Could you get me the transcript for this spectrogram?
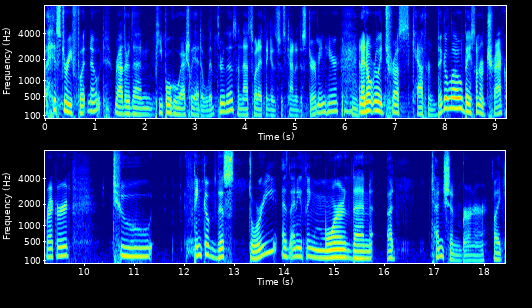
a history footnote rather than people who actually had to live through this. And that's what I think is just kind of disturbing here. And I don't really trust Kathryn Bigelow based on her track record to think of this story as anything more than a tension burner. Like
